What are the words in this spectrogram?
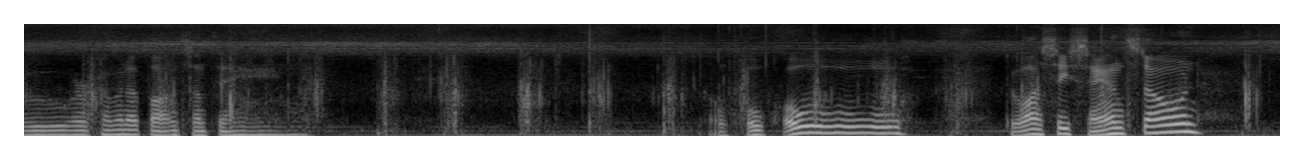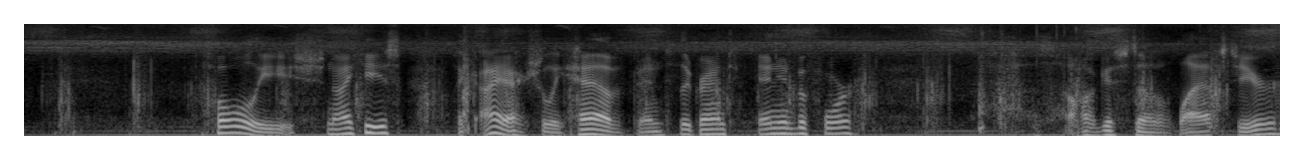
Ooh, we're coming up on something. Oh. Do I see sandstone? Holy shnikes. Like, I actually have been to the Grand Canyon before. August of last year.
